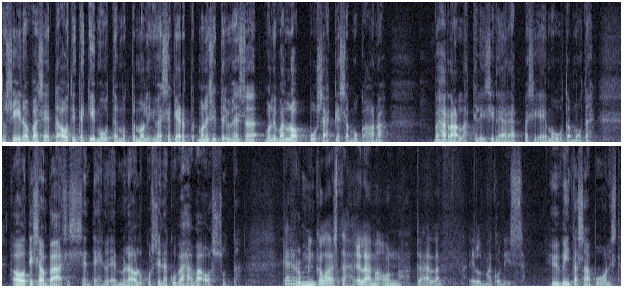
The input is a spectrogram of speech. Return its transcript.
No siinä on vain se, että Outi teki muuten, mutta mä olin yhdessä kerto. Mä olin sitten yhdessä, mä olin vain loppusäkkessä mukana. Vähän rallattelin sinne ja räppäsi, ei muuta muuten. Outi se on pääsessä sen tehnyt, en minä ollut kuin siinä kuin vähän vaan ossutta. Kerro, minkälaista elämä on täällä Elmakodissa? Hyvin tasapuolista.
